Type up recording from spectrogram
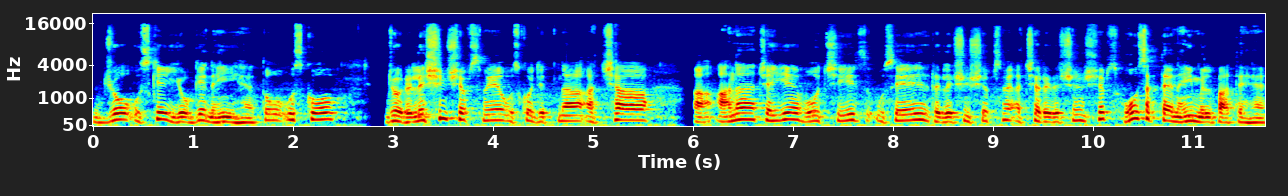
जो उसके योग्य नहीं है तो उसको जो रिलेशनशिप्स में उसको जितना अच्छा आना चाहिए, वो चीज़ उसे रिलेशनशिप्स में अच्छे रिलेशनशिप्स हो सकते हैं, नहीं मिल पाते हैं।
